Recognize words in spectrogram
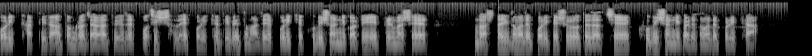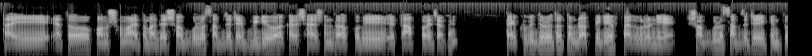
পরীক্ষার্থীরা, তোমরা যারা দুই সালে পরীক্ষা দিবে, তোমাদের পরীক্ষা খুবই সন্নিকটে। এপ্রিল মাসের দশ তারিখ তোমাদের পরীক্ষা শুরু হতে যাচ্ছে, খুবই সন্নিকটে তোমাদের পরীক্ষা। তাই এত কম সময় তোমাদের সবগুলো সাবজেক্টের ভিডিও আকারে সাজেশন দেওয়া খুবই টাফ হয়ে যাবে। তাই খুবই দ্রুত তোমরা পিডিএফ ফাইলগুলো নিয়ে, সবগুলো সাবজেক্টেরই কিন্তু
